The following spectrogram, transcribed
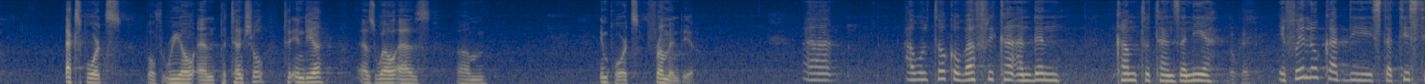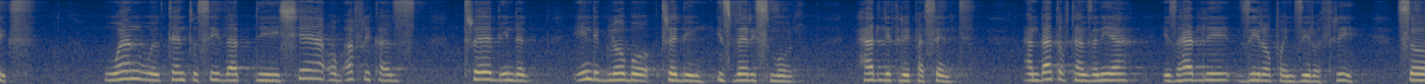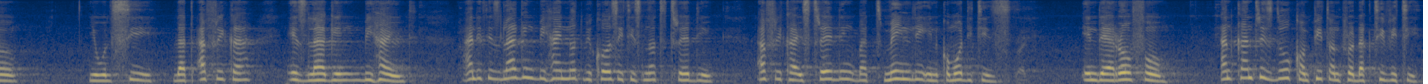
exports, both real and potential, to India, as well as um, imports from India? Uh, I will talk of Africa and then come to Tanzania. Okay. If we look at the statistics, one will tend to see that the share of Africa's trade in the, in the global trading is very small, hardly 3%. And that of Tanzania is hardly 0.03. So you will see that Africa is lagging behind. And it is lagging behind not because it is not trading. Africa is trading, but mainly in commodities right. in their raw form. And countries do compete on productivity.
